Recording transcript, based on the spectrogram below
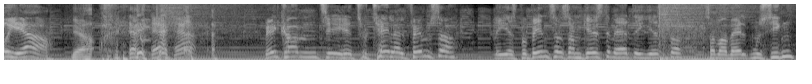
Oh yeah! Ja. Velkommen til Total 90'er med Jesper Binser som gæstevært. Det er Jesper, som har valgt musikken.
